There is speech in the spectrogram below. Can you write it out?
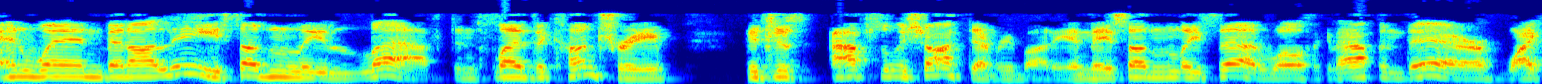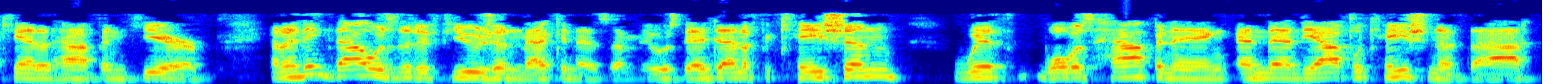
And when Ben Ali suddenly left and fled the country, it just absolutely shocked everybody. And they suddenly said, well, if it could happen there, why can't it happen here? And I think that was the diffusion mechanism. It was the identification with what was happening and then the application of that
